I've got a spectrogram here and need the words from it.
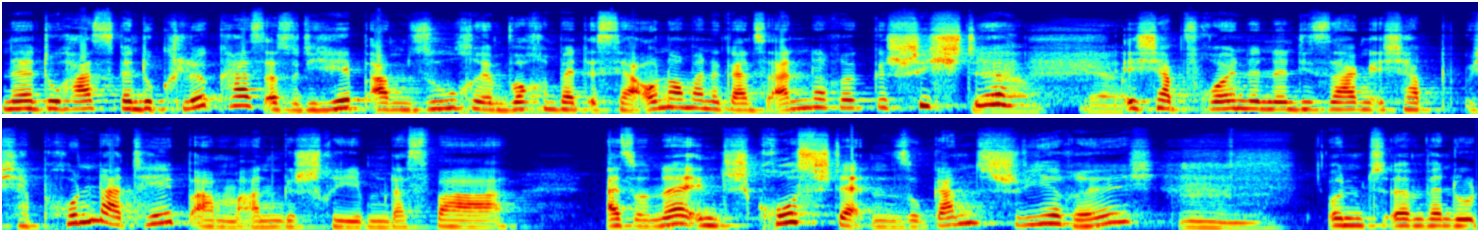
ne, du hast, wenn du Glück hast, also die Hebammensuche im Wochenbett ist ja auch nochmal eine ganz andere Geschichte. Ja, ich habe Freundinnen, die sagen, ich habe ich hab 100 Hebammen angeschrieben. Das war, also ne, in Großstädten so ganz schwierig. Mhm. Und ähm, wenn du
